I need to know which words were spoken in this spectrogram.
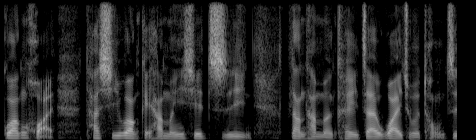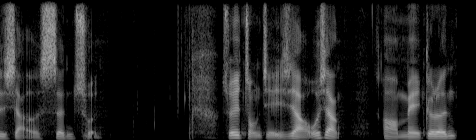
关怀，他希望给他们一些指引，让他们可以在外族的统治下而生存。所以总结一下，我想。啊，每个人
